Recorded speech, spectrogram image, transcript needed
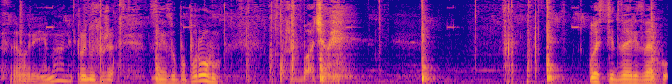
Все в Пройдусь вже знизу по порогу, щоб бачили. Ось ці двері зверху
